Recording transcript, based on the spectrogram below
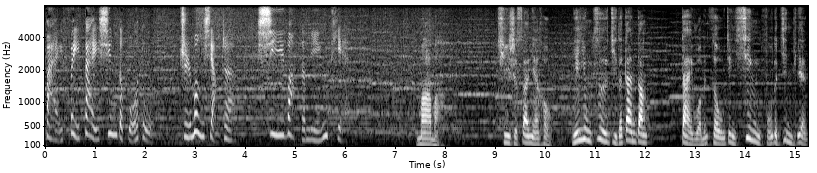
百废待兴的国度，只梦想着希望的明天。妈妈，七十三年后，您用自己的担当，带我们走进幸福的今天。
